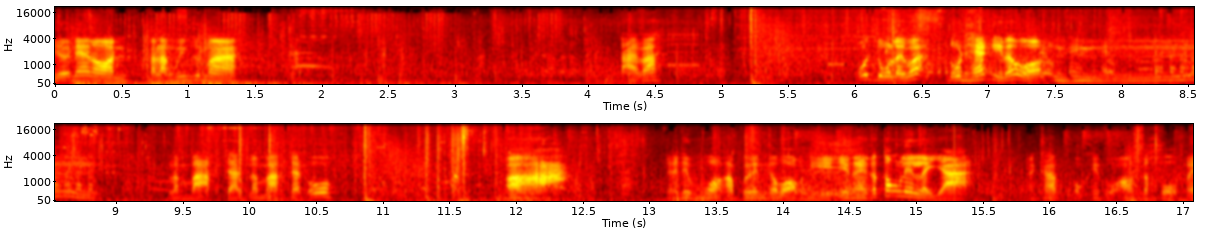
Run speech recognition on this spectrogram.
เยอะแน่นอนกำลังวิ่งขึ้นมา ตายปะโอ้ยโดนอะไรวะ โดนแฮกอีกแล้วเหรอลำบากจัดลำบากจัดโอ้อ่าเดี๋ยวที่ผมบอกครับเล่อนกระบอกนี้ ยังไงก็ต้องเล่นระยะนะครับ โอเค ผมเอาสโคปไหม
